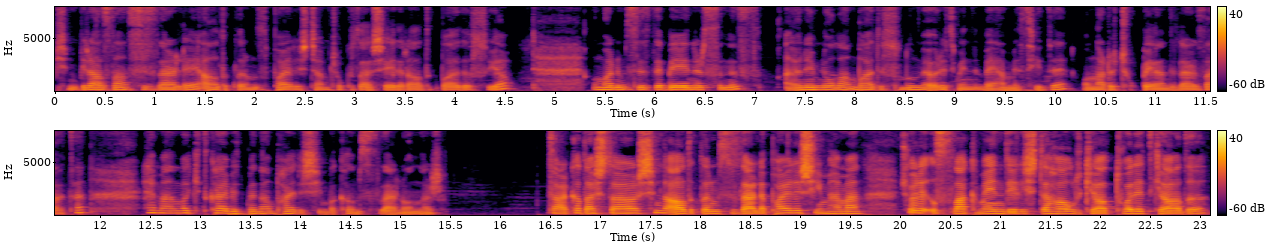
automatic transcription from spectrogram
Şimdi birazdan sizlerle aldıklarımızı paylaşacağım. Çok güzel şeyler aldık Bade Su'ya. Umarım siz de beğenirsiniz. Önemli olan Bade Su'nun ve öğretmeninin beğenmesiydi. Onlar da çok beğendiler zaten. Hemen vakit kaybetmeden paylaşayım bakalım sizlerle onları. Evet Arkadaşlar şimdi aldıklarımı sizlerle paylaşayım hemen. Şöyle ıslak mendil, işte havlu kağıt, tuvalet kağıdı,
